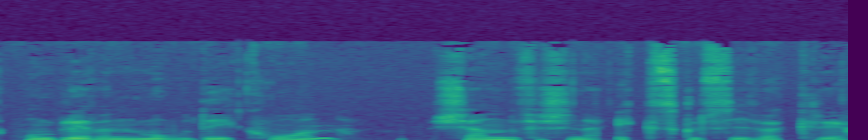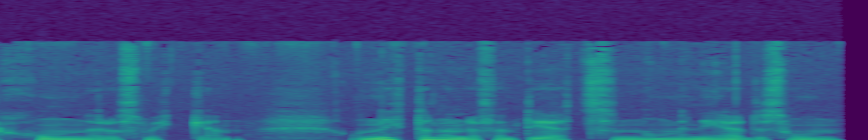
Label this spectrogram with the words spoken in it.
Hon blev en modeikon känd för sina exklusiva kreationer och smycken. Och 1951 så nominerades hon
